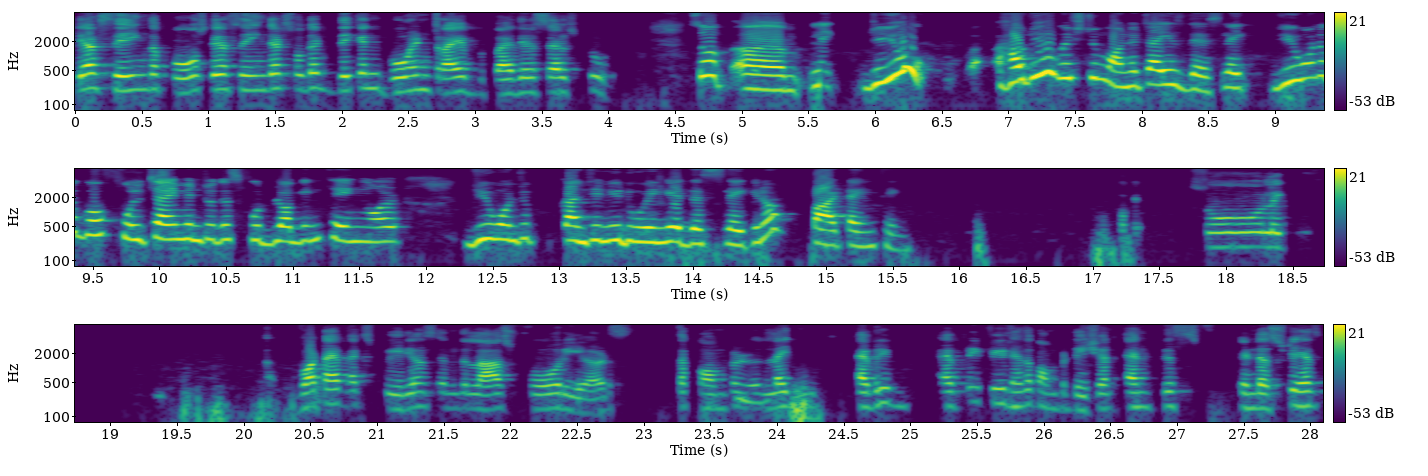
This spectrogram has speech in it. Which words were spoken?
They are saying the post. They are saying that so that they can go and try by themselves too. So, um, like, do you, how do you wish to monetize this? Like, do you want to go full time into this food blogging thing, or do you want to continue doing it this, like, you know, part time thing? Okay. So like what I've experienced in the last four years, the comp hmm. like every every field has a competition, and this industry has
